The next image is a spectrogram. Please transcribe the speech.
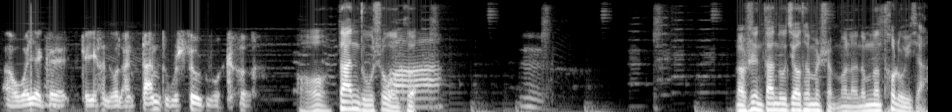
呃，我也给给很多人单独授过课。哦，单独授过课，嗯，老师你单独教他们什么了？能不能透露一下？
